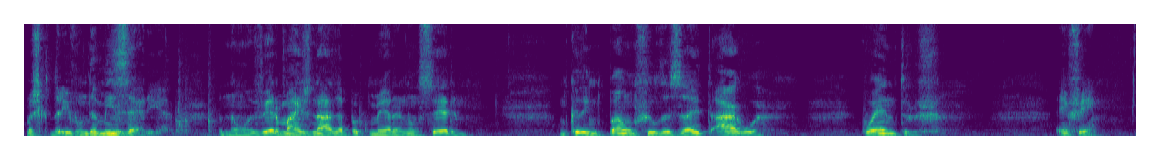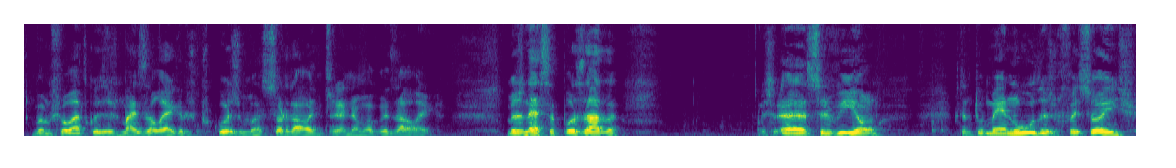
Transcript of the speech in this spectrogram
mas que derivam da miséria. Não haver mais nada para comer a não ser um bocadinho de pão, um fio de azeite, água, coentros, enfim. Vamos falar de coisas mais alegres, porque hoje uma sorda alentejana é uma coisa alegre. Mas nessa pousada uh, serviam Portanto, o menu das refeições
